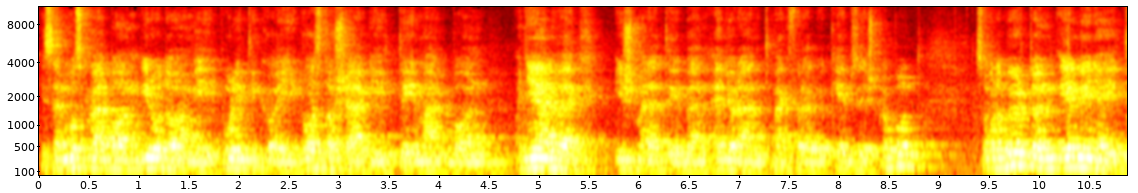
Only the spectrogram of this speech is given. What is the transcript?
hiszen Moszkvában irodalmi, politikai, gazdasági témákban, a nyelvek ismeretében egyaránt megfelelő képzést kapott, Szóval a börtön élményeit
